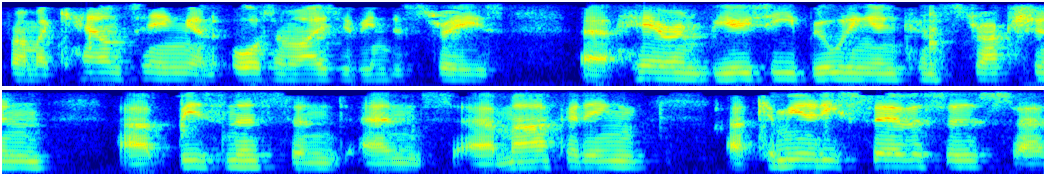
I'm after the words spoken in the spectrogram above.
From accounting and automotive industries, uh, hair and beauty, building and construction, uh, business and and uh, marketing, uh. Uh,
